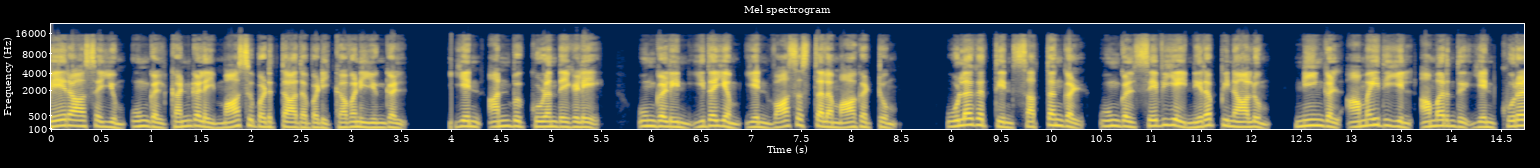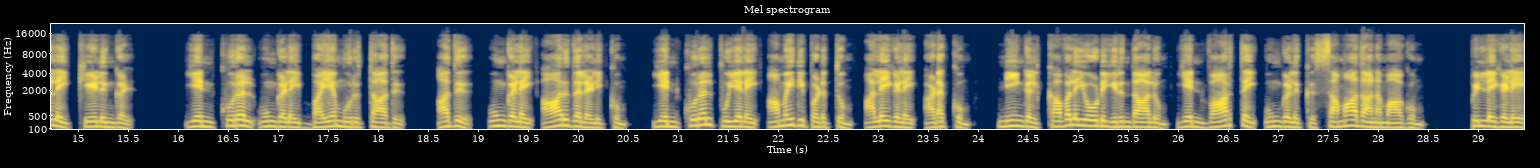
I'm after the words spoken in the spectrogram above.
பேராசையும் உங்கள் கண்களை மாசுபடுத்தாதபடி கவனியுங்கள். என் அன்பு குழந்தைகளே உங்களின் இதயம் என் வாசஸ்தலம் ஆகட்டும் உலகத்தின் சத்தங்கள் உங்கள் செவியை நிரப்பினாலும் நீங்கள் அமைதியில் அமர்ந்து என் குரலைக் கேளுங்கள். என் குரல் உங்களை பயமுறுத்தாது. அது உங்களை ஆறுதலளிக்கும். என் குரல் புயலை அமைதிப்படுத்தும் அலைகளை அடக்கும். நீங்கள் கவலையோடு இருந்தாலும் என் வார்த்தை உங்களுக்கு சமாதானமாகும். பிள்ளைகளே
